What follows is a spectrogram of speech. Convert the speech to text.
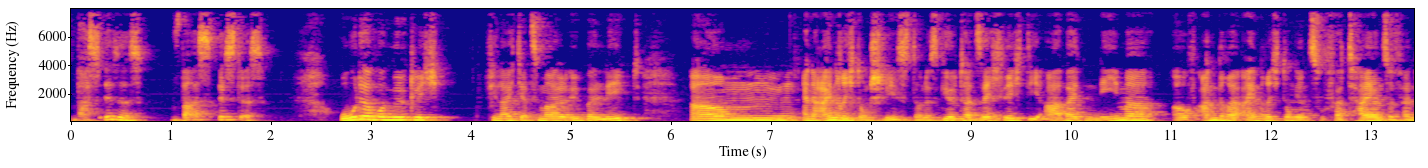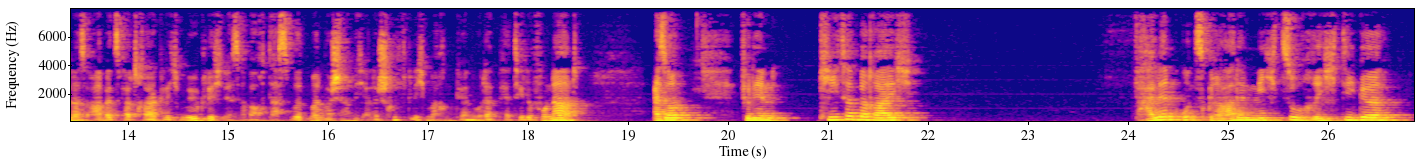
Was ist es? Was ist es? Oder womöglich, vielleicht jetzt mal überlegt, ähm, eine Einrichtung schließt und es gilt tatsächlich, die Arbeitnehmer auf andere Einrichtungen zu verteilen, sofern das arbeitsvertraglich möglich ist. Aber auch das wird man wahrscheinlich alle schriftlich machen können oder per Telefonat. Also für den Kita-Bereich fallen uns gerade nicht so richtige,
